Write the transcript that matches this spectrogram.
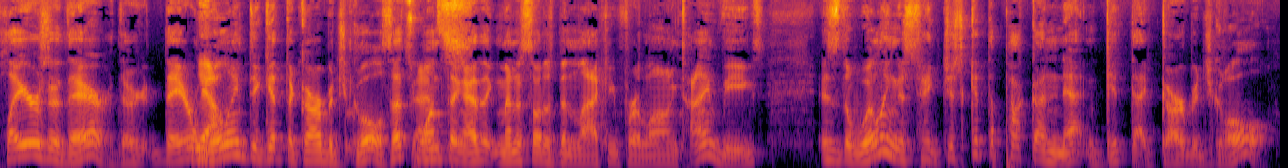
players are there. They're they are yeah. willing to get the garbage goals. That's, That's, one thing I think Minnesota's been lacking for a long time. Vigs is the willingness to just get the puck on net and get that garbage goal.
